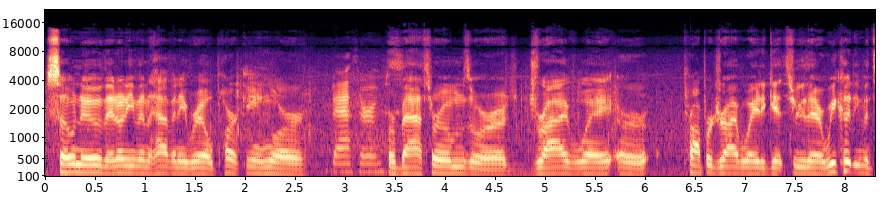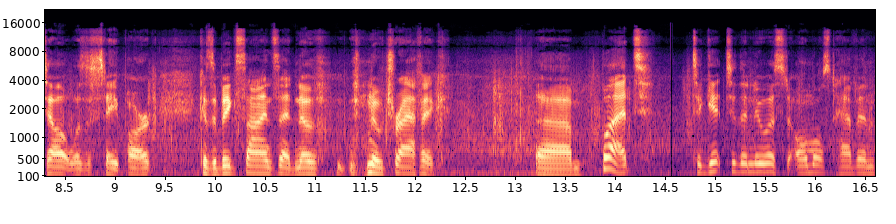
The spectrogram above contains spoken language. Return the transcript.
So new, they don't even have any real parking or Bathrooms. or bathrooms or a driveway or proper driveway to get through there. We couldn't even tell it was a state park because the big sign said no no traffic. Um, but to get to the newest Almost Heaven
